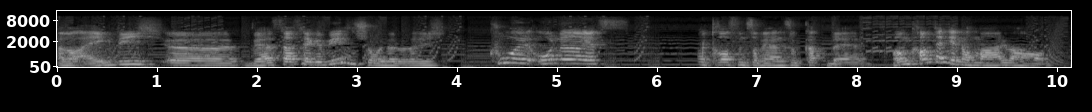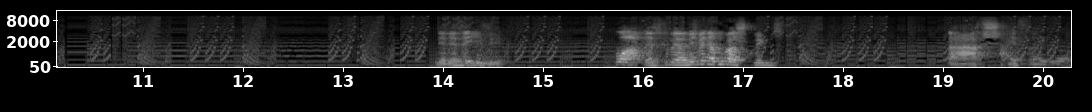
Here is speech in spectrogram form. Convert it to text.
Also eigentlich äh, wäre es das ja gewesen schon, oder nicht? Cool, ohne jetzt getroffen zu werden zu Cutman. Warum kommt denn der nochmal überhaupt? Ja, der ist ja easy. Boah, jetzt können wir ja nicht, wenn er rüberspringt. Ach, scheiße, Alter.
